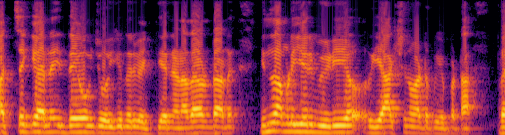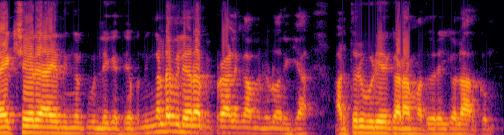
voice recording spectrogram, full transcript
പച്ചയ്ക്ക് തന്നെ ഇദ്ദേഹവും ചോദിക്കുന്ന ഒരു വ്യക്തി തന്നെയാണ്. അതുകൊണ്ടാണ് ഇന്ന് നമ്മൾ ഈ ഒരു വീഡിയോ റിയാക്ഷനുമായിട്ട് പ്രിയപ്പെട്ട പ്രേക്ഷകരായ നിങ്ങൾക്ക് മുന്നിലേക്ക് എത്തിയപ്പോൾ നിങ്ങളുടെ വിലയേറെ അഭിപ്രായങ്ങളും കമന്റുകളും അറിയിക്കുക. അടുത്തൊരു വീഡിയോ കാണാം. അതുവരേക്കും എല്ലാവർക്കും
